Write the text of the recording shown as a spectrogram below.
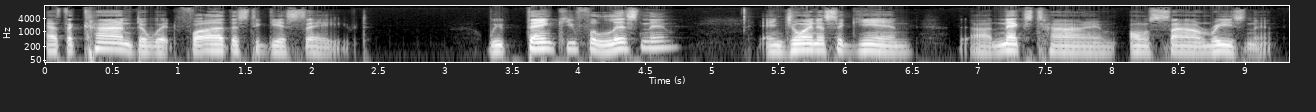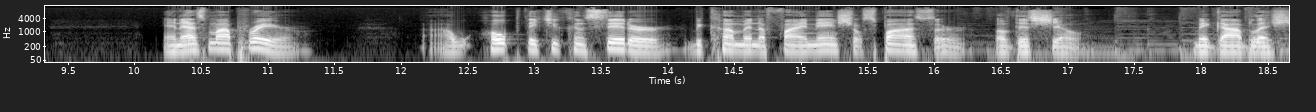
as a conduit for others to get saved. We thank you for listening and join us again uh, next time on Sound Reasoning. And that's my prayer. I hope that you consider becoming a financial sponsor of this show. May God bless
